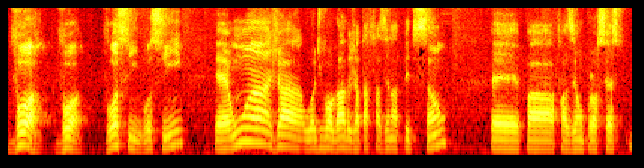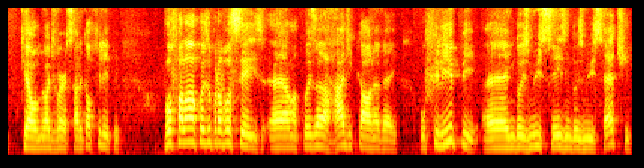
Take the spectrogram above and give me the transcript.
Vou, vou, vou sim, vou sim. É, uma já, o advogado já está fazendo a petição é, para fazer um processo, que é o meu adversário, que é o Felipe. Vou falar uma coisa para vocês, é uma coisa radical, né, velho? O Felipe, é, em 2006, em 2007,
